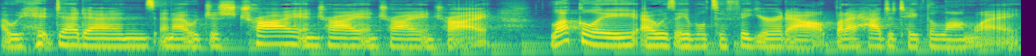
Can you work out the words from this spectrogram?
I would hit dead ends and I would just try and try and try and try. Luckily, I was able to figure it out, but I had to take the long way.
